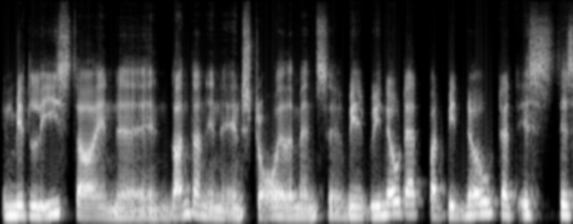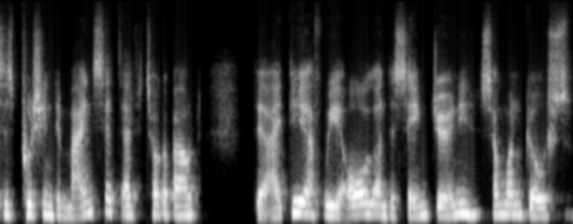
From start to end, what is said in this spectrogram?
in Middle East or in uh, in London in, in straw elements. Uh, we we know that, but we know that is this is pushing the mindset that we talk about. The idea of we are all on the same journey. Someone goes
